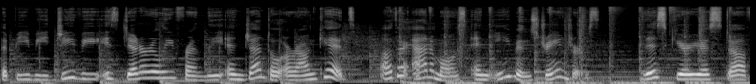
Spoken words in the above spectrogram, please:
the PBGV is generally friendly and gentle around kids, other animals, and even strangers. This curious stuff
